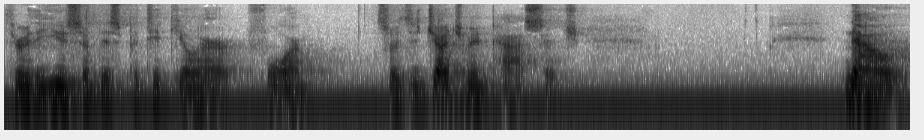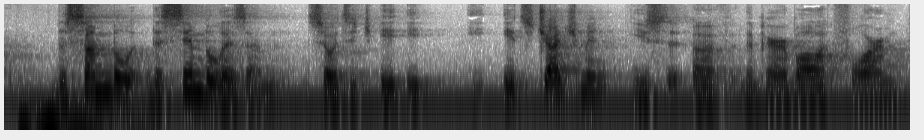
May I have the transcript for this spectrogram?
through the use of this particular form. So it's a judgment passage. Now, the, symbol, the symbolism, so it's, a, it, it, it's judgment use of the parabolic form.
